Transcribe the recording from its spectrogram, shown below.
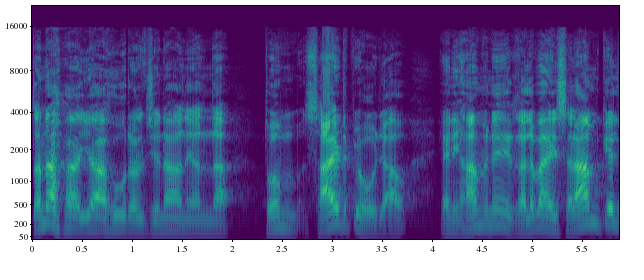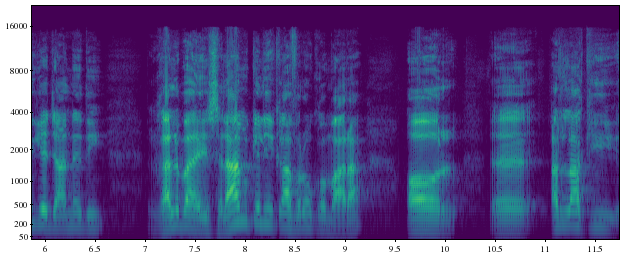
تنہا یا حور الجنان انا تم سائڈ پہ ہو جاؤ۔ یعنی ہم نے غلبہ اسلام کے لیے جانے دی غلبہ اسلام کے لیے کافروں کو مارا۔ اور اللہ کی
